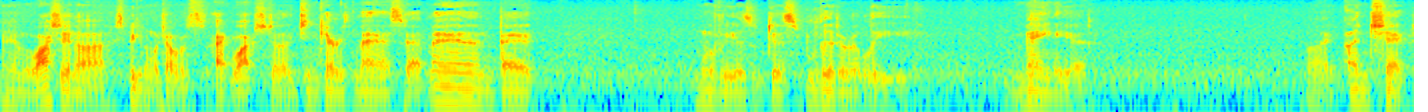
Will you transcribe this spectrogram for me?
And watching, uh, speaking of which, I was, I'd watched uh, Jim Carrey's Mask. That man, that movie is just literally mania. Like unchecked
